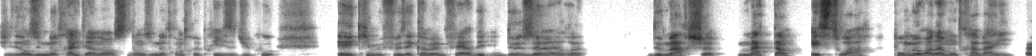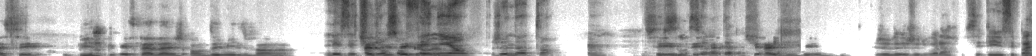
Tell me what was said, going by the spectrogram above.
j'étais dans une autre alternance, dans une autre entreprise, du coup, et qui me faisait quand même faire des deux heures de marche matin et soir pour me rendre à mon travail. Ça, c'est pire que l'esclavage en 2020. Les étudiants sont feignants, Jonathan. Hum. C'est abusé je, je, voilà, c'était, c'est pas,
